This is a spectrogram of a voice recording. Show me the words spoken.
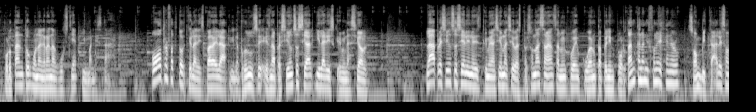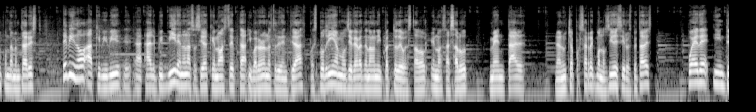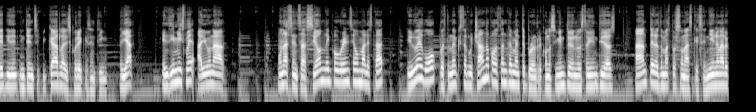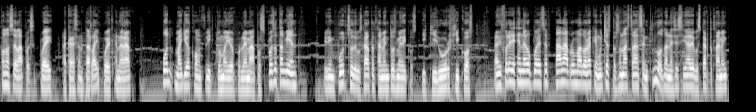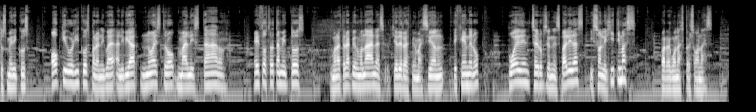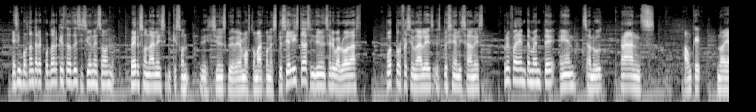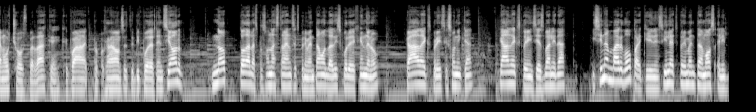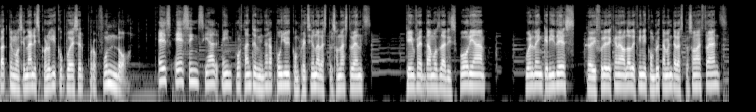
por tanto, una gran angustia y malestar. Otro factor que la dispara y la, y la produce es la presión social y la discriminación. La presión social y la discriminación hacia las personas trans también pueden jugar un papel importante en la disforia de género, son vitales, son fundamentales, Debido a que vivir, eh, al vivir en una sociedad que no acepta y valora nuestra identidad, pues podríamos llegar a tener un impacto devastador en nuestra salud mental. La lucha por ser reconocidas y respetadas puede intensificar la discordia que sentimos. Ya en sí misma hay una, una sensación de incongruencia, un malestar, y luego pues tener que estar luchando constantemente por el reconocimiento de nuestra identidad ante las demás personas que se niegan a reconocerla, pues puede acrecentarla y puede generar un mayor conflicto, un mayor problema. Por supuesto también el impulso de buscar tratamientos médicos y quirúrgicos. La disforia de género puede ser tan abrumadora que muchas personas trans la necesidad de buscar tratamientos médicos o quirúrgicos para aliviar, nuestro malestar. Estos tratamientos, como la terapia hormonal, la cirugía de reafirmación de género, pueden ser opciones válidas y son legítimas para algunas personas. Es importante recordar que estas decisiones son personales y que son decisiones que debemos tomar con especialistas y deben ser evaluadas por profesionales especializados preferentemente en salud trans. Aunque no haya muchos, ¿verdad?, que, que puedan proporcionarnos este tipo de atención. No todas las personas trans experimentamos la disforia de género. Cada experiencia es única, cada experiencia es válida. Y sin embargo, para quienes sí la experimentamos, el impacto emocional y psicológico puede ser profundo. Es esencial e importante brindar apoyo y comprensión a las personas trans que enfrentamos la disforia. Recuerden, queridos, que la disforia de género no define completamente a las personas trans.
